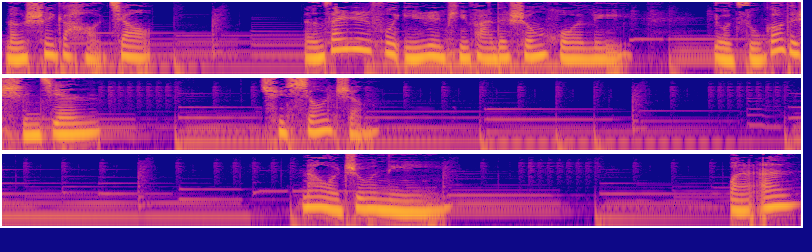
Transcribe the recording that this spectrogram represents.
能睡个好觉，能在日复一日疲乏的生活里，有足够的时间去休整。那我祝你晚安，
